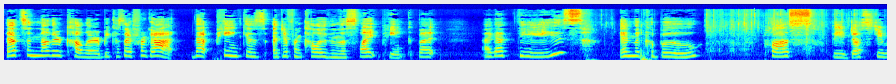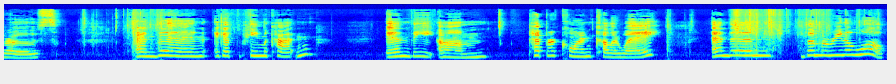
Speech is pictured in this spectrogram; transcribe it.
that's another color because I forgot that pink is a different color than the slight pink, but I got these in the Coboo plus the Dusty Rose. And then I got the Pima Cotton in the um, Peppercorn colorway. And then the Merino Wool.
